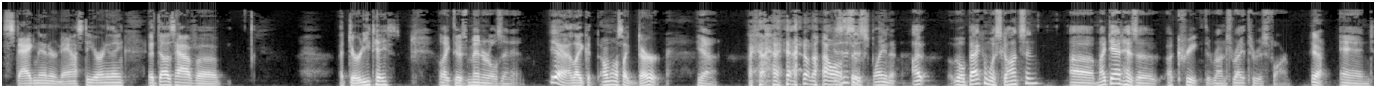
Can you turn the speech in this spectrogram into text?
stagnant or nasty or anything. It does have a, a dirty taste. like there's minerals in it. Yeah. Like almost like dirt. Yeah. I don't know how else to explain it. I, well, back in Wisconsin, uh, my dad has a, a creek that runs right through his farm. Yeah. and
